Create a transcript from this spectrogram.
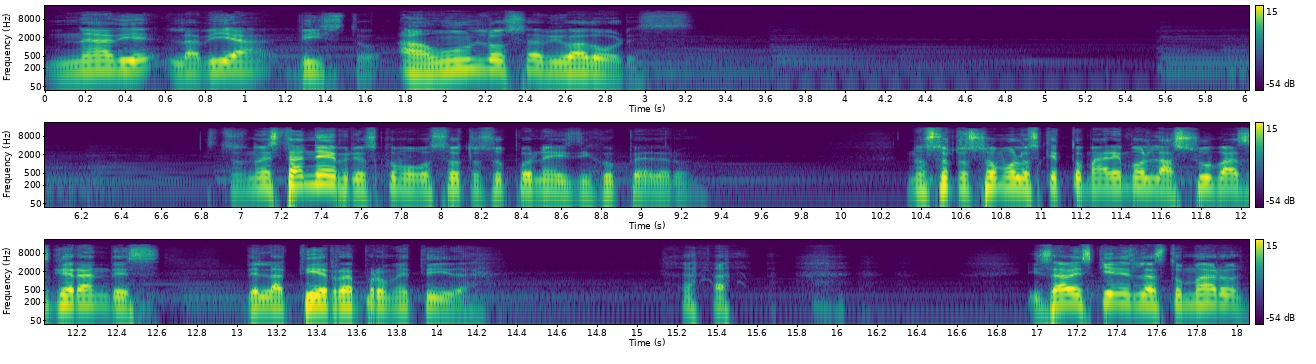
nadie la había visto, aún los avivadores. Estos no están ebrios como vosotros suponéis, dijo Pedro. Nosotros somos los que tomaremos las uvas grandes de la tierra prometida. ¿Y sabes quiénes las tomaron?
